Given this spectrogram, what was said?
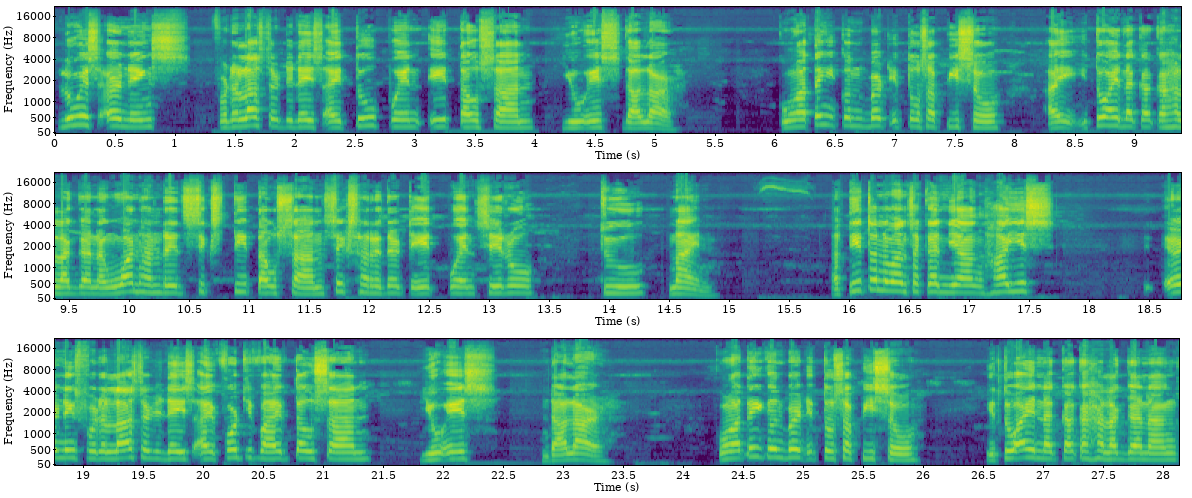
lowest earnings for the last 30 days ay 2.8 thousand US dollar. Kung ating i-convert ito sa piso, ay ito ay nagkakahalaga ng 160,638.029. At dito naman sa kanyang highest earnings for the last 30 days ay 45,000 US dollar. Kung ating i-convert ito sa piso, ito ay nagkakahalaga ng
